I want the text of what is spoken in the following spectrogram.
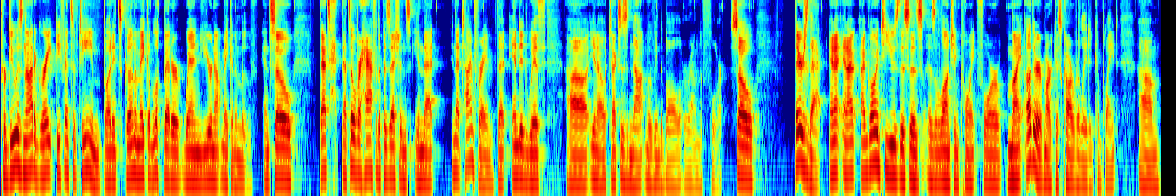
Purdue is not a great defensive team, but it's to make them look better when you're not making a move. And so that's that's over half of the possessions in that in that time frame that ended with uh, you know Texas not moving the ball around the floor. So there's that, and I, and I, I'm going to use this as as a launching point for my other Marcus Carr related complaint. Um,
